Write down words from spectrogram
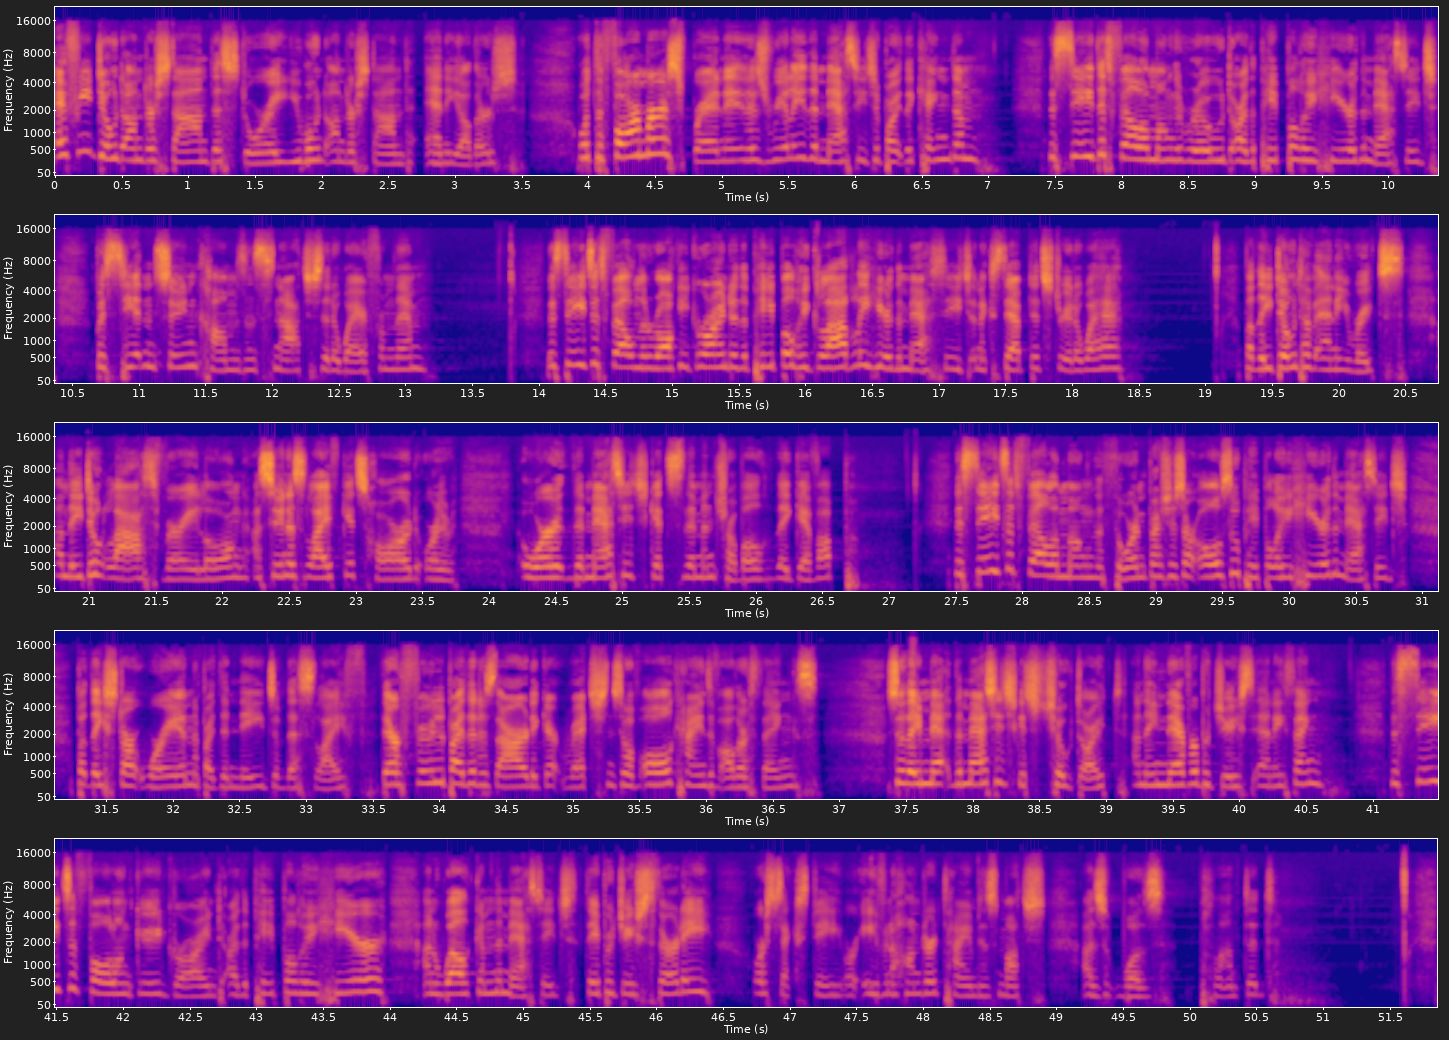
If you don't understand this story, you won't understand any others. What the farmer is spreading is really the message about the kingdom. The seed that fell among the road are the people who hear the message, but Satan soon comes and snatches it away from them. The seeds that fell on the rocky ground are the people who gladly hear the message and accept it straight away. But they don't have any roots and they don't last very long. As soon as life gets hard or, or the message gets them in trouble, they give up. The seeds that fell among the thorn bushes are also people who hear the message, but they start worrying about the needs of this life. They're fooled by the desire to get rich and so have all kinds of other things. So they the message gets choked out and they never produce anything. The seeds that fall on good ground are the people who hear and welcome the message. They produce 30 or 60 or even 100 times as much as was planted.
